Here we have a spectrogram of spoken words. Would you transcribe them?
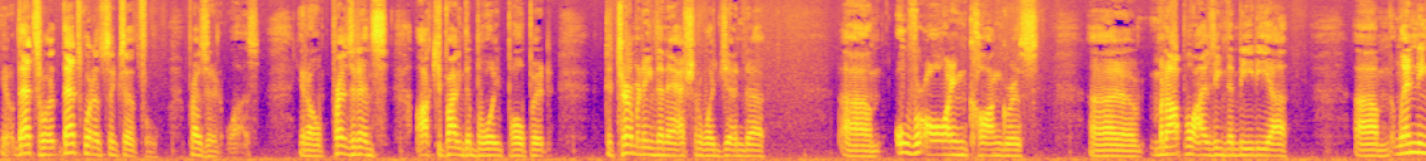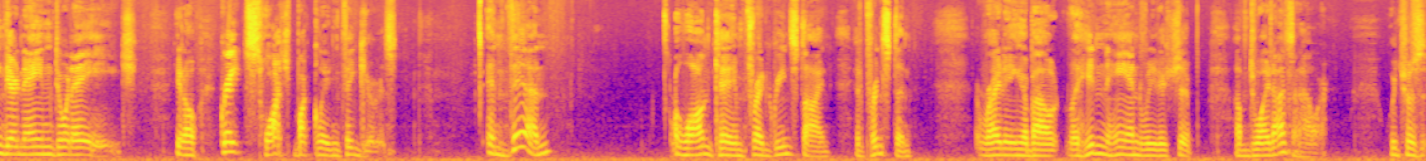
you know, that's what that's what a successful president was. You know, presidents occupying the bully pulpit, determining the national agenda, um, overawing Congress, uh, monopolizing the media, um, lending their name to an age. You know, great swashbuckling figures. And then along came Fred Greenstein at Princeton, writing about the hidden hand leadership of Dwight Eisenhower, which was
